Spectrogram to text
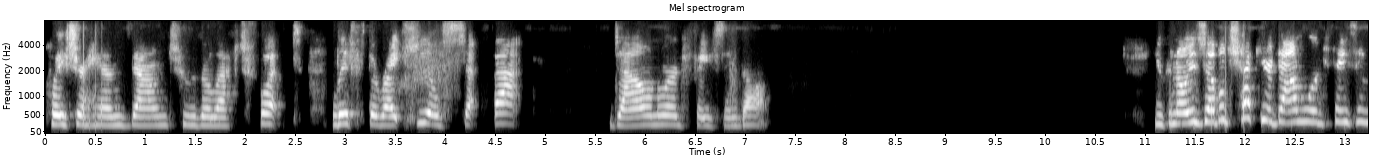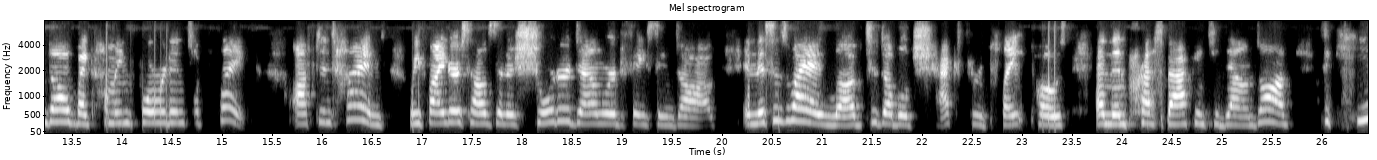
Place your hands down to the left foot. Lift the right heel, step back. Downward facing dog. You can always double check your downward facing dog by coming forward into plank. Oftentimes, we find ourselves in a shorter downward facing dog. And this is why I love to double check through plank pose and then press back into down dog to keep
